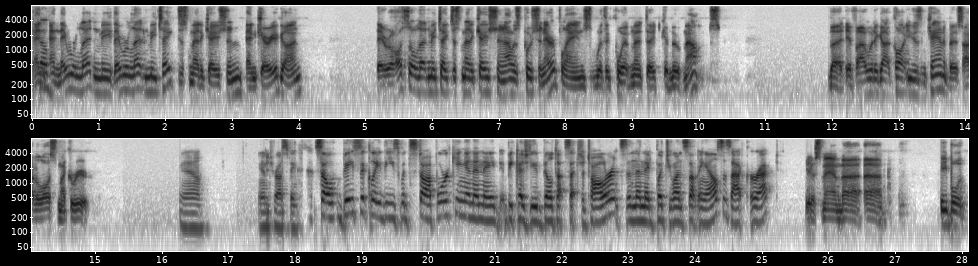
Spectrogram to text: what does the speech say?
and so, and they were letting me. They were letting me take this medication and carry a gun. They were also letting me take this medication. and I was pushing airplanes with equipment that could move mountains. But if I would have got caught using cannabis, I'd have lost my career. Yeah. Interesting. So basically, these would stop working, and then they because you'd built up such a tolerance, and then they'd put you on something else. Is that correct? Yes, ma'am. Uh, uh, people,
